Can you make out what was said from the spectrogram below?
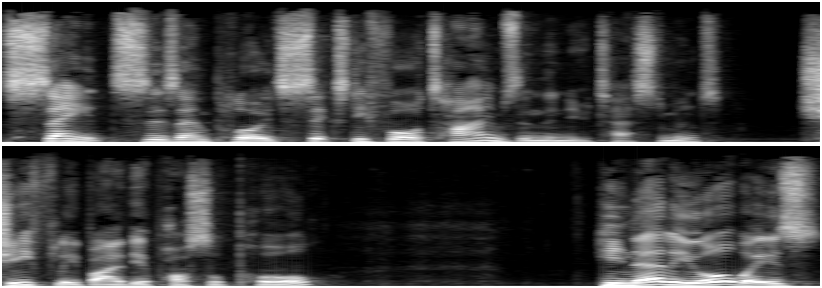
saints is employed 64 times in the New Testament, chiefly by the Apostle Paul. He nearly always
